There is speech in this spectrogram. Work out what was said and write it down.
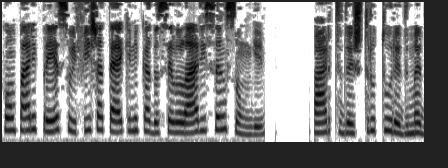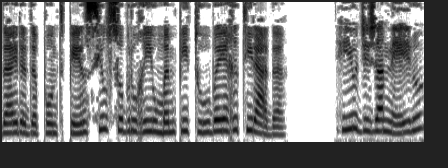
Compare preço e ficha técnica do celular e Samsung. Parte da estrutura de madeira da ponte Pêncil sobre o rio Mampituba é retirada. Rio de Janeiro.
